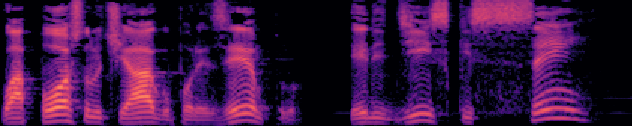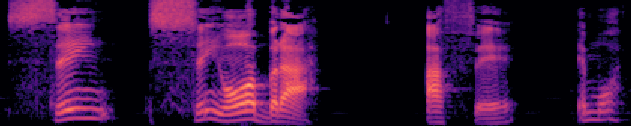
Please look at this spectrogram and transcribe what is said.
O apóstolo Tiago, por exemplo, ele diz que sem, sem, sem obra a fé é morta.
